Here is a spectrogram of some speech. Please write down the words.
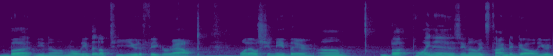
But, you know, I'm to leave that up to you to figure out what else you need there. Um, but point is, you know, it's time to go. You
